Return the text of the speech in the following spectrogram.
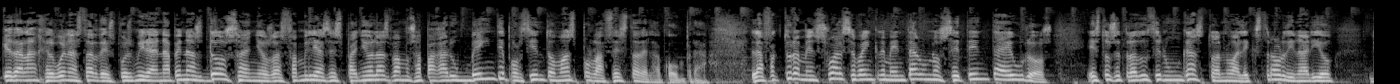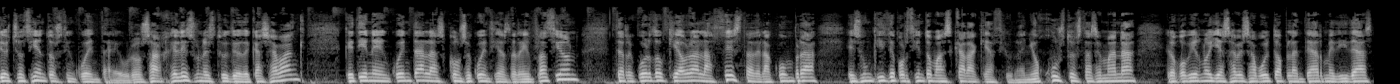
¿Qué tal Ángel? Buenas tardes. Pues mira, en apenas dos años las familias españolas vamos a pagar un 20% más por la cesta de la compra. La factura mensual se va a incrementar unos 70 euros. Esto se traduce en un gasto anual extraordinario de 850 euros. Ángel es un estudio de CaixaBank que tiene en cuenta las consecuencias de la inflación. Te recuerdo que ahora la cesta de la compra es un 15% más cara que hace un año. Justo esta semana el gobierno, ya sabes, ha vuelto a plantear medidas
